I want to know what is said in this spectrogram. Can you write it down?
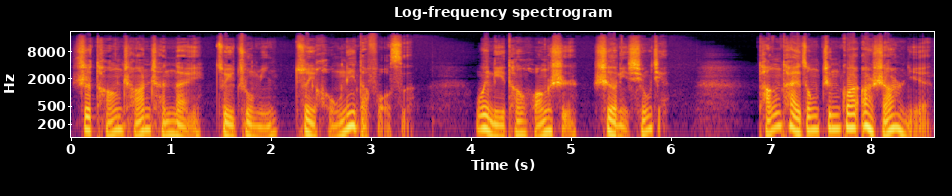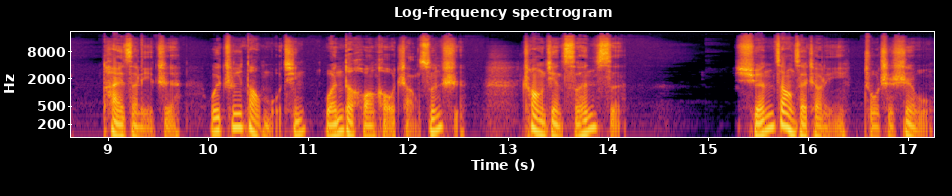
是唐长安城内最著名、最红丽的佛寺，为李唐皇室设立修建。唐太宗贞观二十二年，太子李治为追悼母亲文德皇后长孙时。创建慈恩寺，玄奘在这里主持事务，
